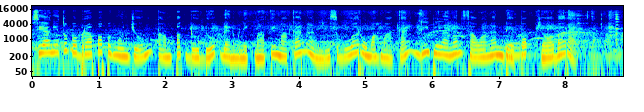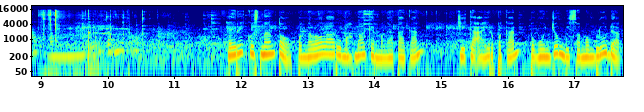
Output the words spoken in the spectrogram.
Siang itu beberapa pengunjung tampak duduk dan menikmati makanan di sebuah rumah makan di bilangan Sawangan Depok, Jawa Barat. Heri Kusnanto, pengelola rumah makan mengatakan, jika akhir pekan, pengunjung bisa membludak.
